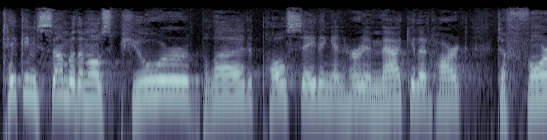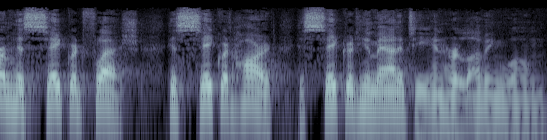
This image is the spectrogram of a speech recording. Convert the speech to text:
Taking some of the most pure blood pulsating in her immaculate heart to form his sacred flesh, his sacred heart, his sacred humanity in her loving womb.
